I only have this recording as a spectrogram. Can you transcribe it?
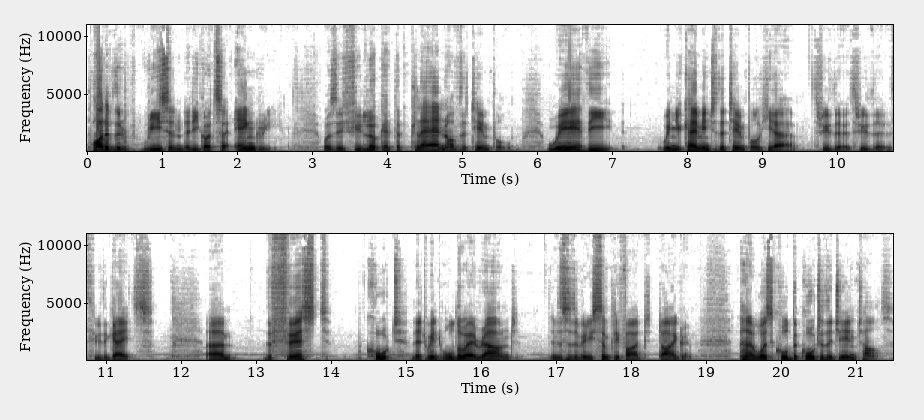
Part of the reason that he got so angry was if you look at the plan of the temple, where the when you came into the temple here through the through the through the gates, um, the first court that went all the way around, and this is a very simplified diagram, uh, was called the Court of the Gentiles.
